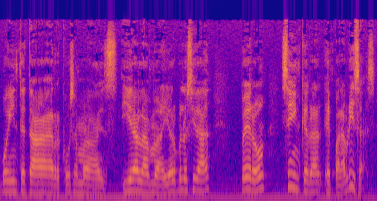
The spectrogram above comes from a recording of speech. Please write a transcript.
voy a intentar, cosa más, ir a la mayor velocidad, pero sin quebrar el parabrisas.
